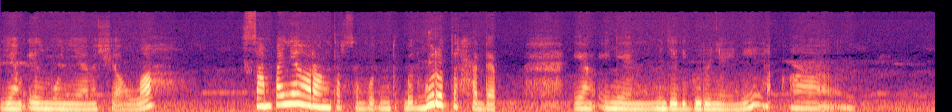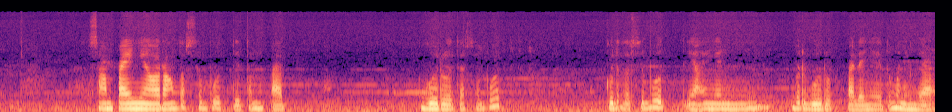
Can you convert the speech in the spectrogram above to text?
yang ilmunya masya Allah sampainya orang tersebut untuk berguru terhadap yang ingin menjadi gurunya ini uh, sampainya orang tersebut di tempat guru tersebut guru tersebut yang ingin berguru kepadanya itu meninggal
